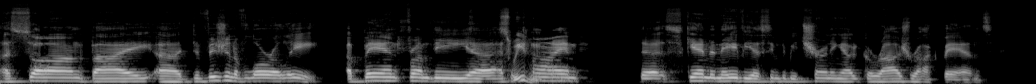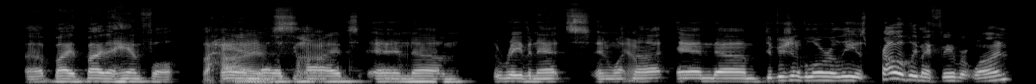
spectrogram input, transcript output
a song by uh, Division of Laura Lee, a band from the uh, at Sweden. the time. The Scandinavia seemed to be churning out garage rock bands uh, by by the handful. The and uh, like Hives. the uh, Hives and um, the Raveonettes and whatnot. And um, Division of Laura Lee is probably my favorite one.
